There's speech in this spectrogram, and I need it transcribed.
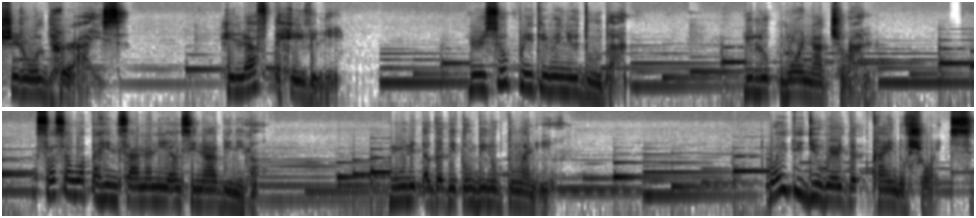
She rolled her eyes. He laughed heavily. You're so pretty when you do that. You look more natural. Sasawatahin sana niya ang sinabi nito. Ngunit agad nitong dinugtungan iyon. Why did you wear that kind of shorts?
